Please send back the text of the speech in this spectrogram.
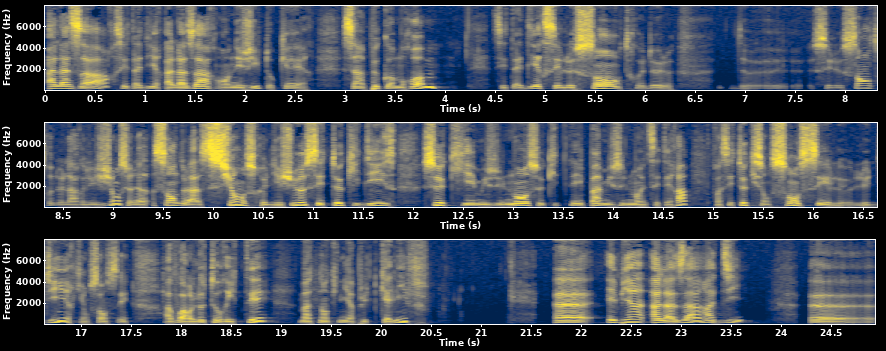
Al-Azhar, c'est-à-dire Al-Azhar en Égypte, au Caire, c'est un peu comme Rome, c'est-à-dire c'est le centre de, c'est le centre de la religion, c'est le centre de la science religieuse, c'est eux qui disent ce qui est musulman, ce qui n'est pas musulman, etc. Enfin, c'est eux qui sont censés le, dire, qui sont censés avoir l'autorité, maintenant qu'il n'y a plus de calife. Euh, eh bien, Al-Azhar a dit euh,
